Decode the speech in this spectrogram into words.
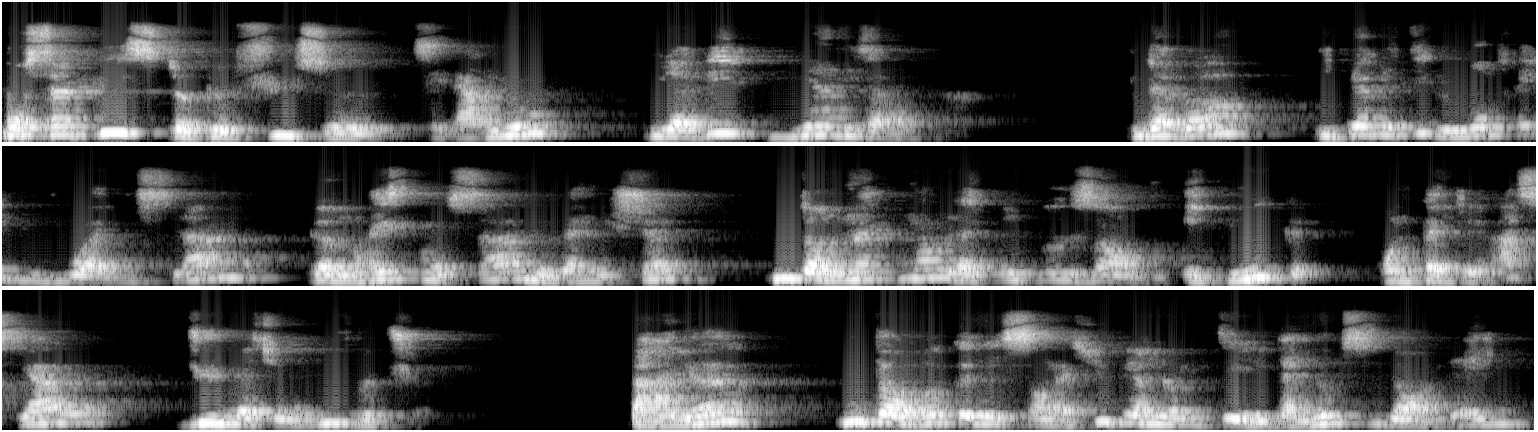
Pour simpliste que fût ce scénario, il avait bien des avantages. Tout d'abord, il permettait de montrer du doigt l'islam comme responsable d'un échec tout en maintenant la composante ethnique, pour ne pas dire raciale, du nationalisme turc. Par ailleurs, tout en reconnaissant la supériorité d'un Occident laïque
